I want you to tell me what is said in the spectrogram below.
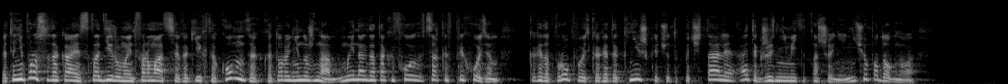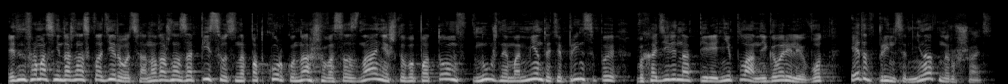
Это не просто такая складируемая информация в каких-то комнатах, которая не нужна. Мы иногда так и в церковь приходим, как это проповедь, как эта книжка, что-то почитали, а это к жизни не имеет отношения. Ничего подобного. Эта информация не должна складироваться, она должна записываться на подкорку нашего сознания, чтобы потом в нужный момент эти принципы выходили на передний план и говорили, вот этот принцип не надо нарушать,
